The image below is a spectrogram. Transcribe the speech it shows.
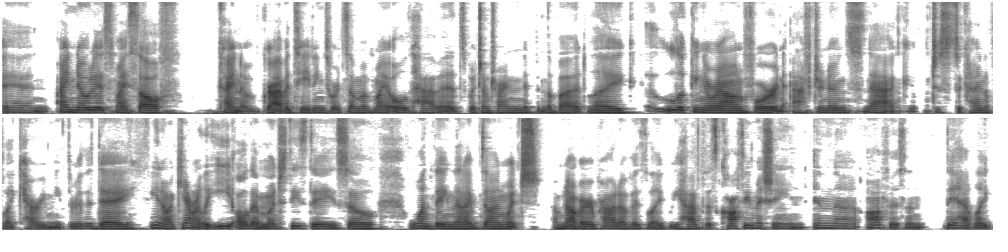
and I noticed myself kind of gravitating towards some of my old habits, which I'm trying to nip in the bud, like looking around for an afternoon snack just to kind of like carry me through the day. You know, I can't really eat all that much these days. So, one thing that I've done, which I'm not very proud of, is like we have this coffee machine in the office and they have like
